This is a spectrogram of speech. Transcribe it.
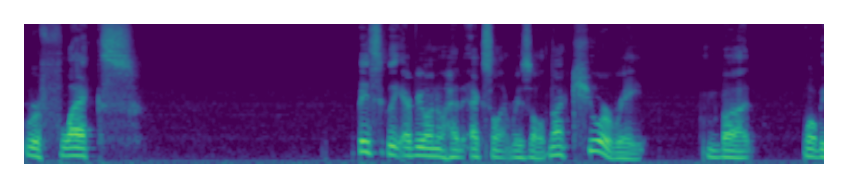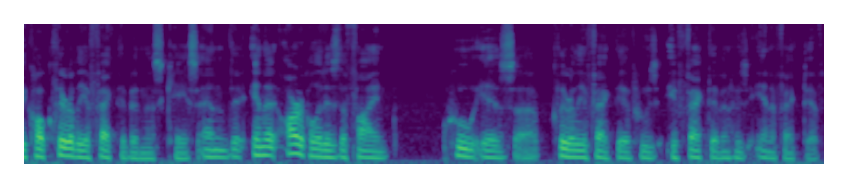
reflects basically everyone who had excellent result, not cure rate, but what we call clearly effective in this case. And in the article, it is defined who is uh, clearly effective, who's effective, and who's ineffective.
